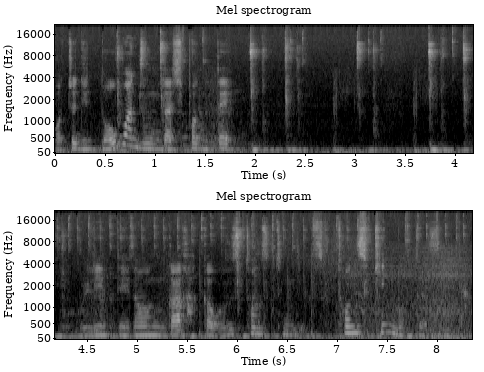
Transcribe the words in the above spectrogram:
어쩐지 너무 안 죽는다 싶었는데 예, 물린 내성과 가까운 스톤 스킨, 스톤 스킨 몬스터였습니다.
